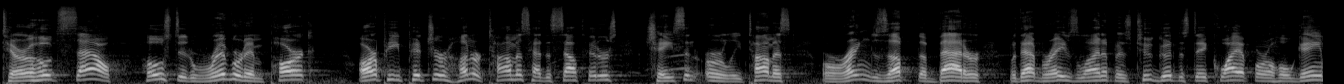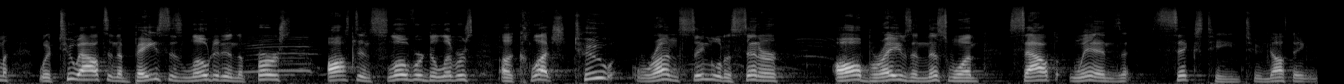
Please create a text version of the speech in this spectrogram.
Terre Haute South hosted Riverton Parke. RP pitcher Hunter Thomas had the South hitters chasing early. Thomas rings up the batter, but that Braves lineup is too good to stay quiet for a whole game. With two outs and the bases loaded in the first, Austin Slover delivers a clutch two-run single to center. All Braves in this one. South wins 16 to nothing.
